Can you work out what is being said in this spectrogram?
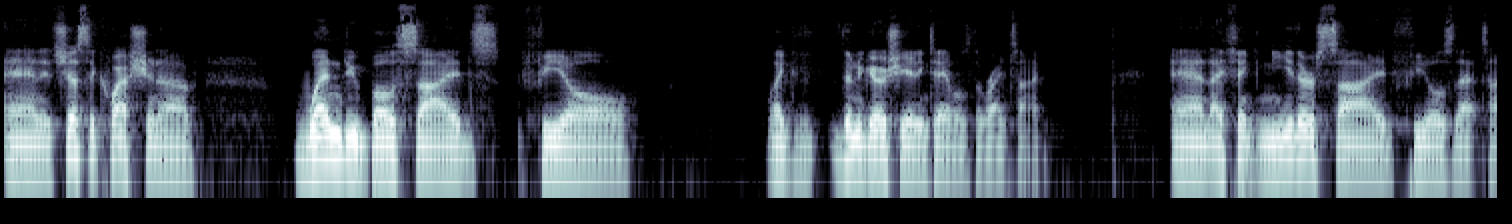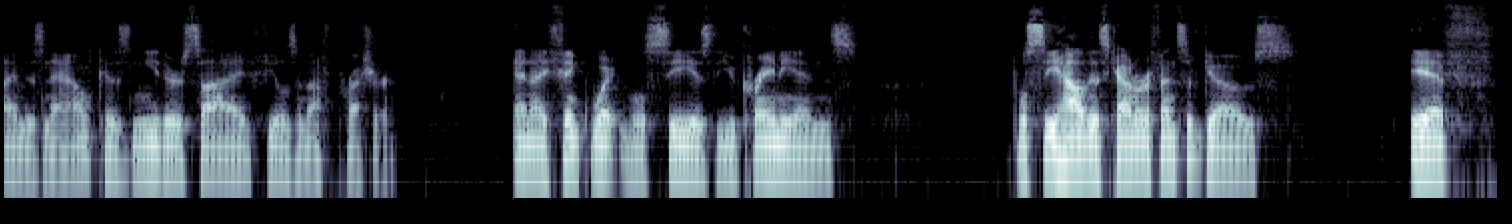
And it's just a question of when do both sides feel like the negotiating table is the right time? And I think neither side feels that time is now because neither side feels enough pressure. And I think what we'll see is the Ukrainians we'll see how this counteroffensive goes. If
